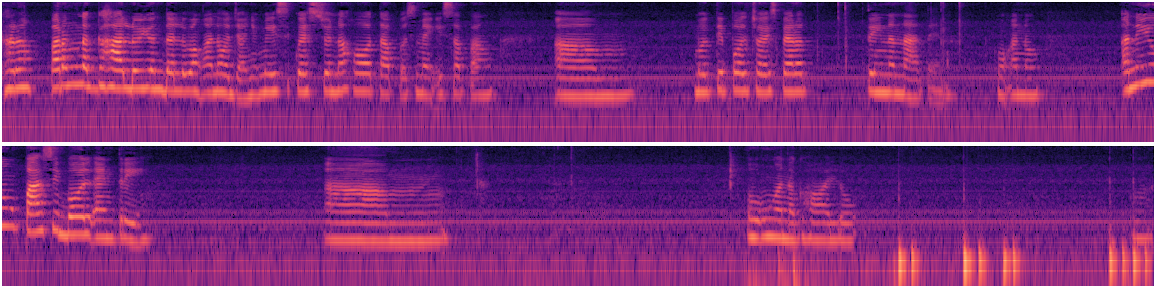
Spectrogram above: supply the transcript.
Parang, parang naghalo yung dalawang ano dyan. Yung may question ako, tapos may isa pang um, multiple choice. Pero, tingnan natin kung anong, ano yung possible entry. Um, oo nga, naghalo. Hmm.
